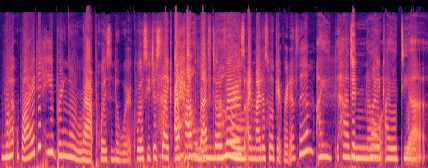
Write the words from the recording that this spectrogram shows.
What? Why did he bring the rat poison to work? Was he just like, I, I have leftovers. know. I might as well get rid of them? I had Did, no like- idea.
